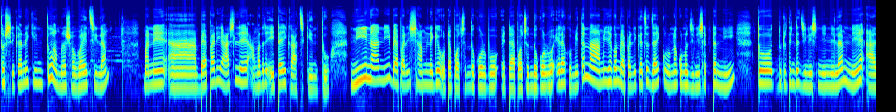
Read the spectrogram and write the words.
তো সেখানে কিন্তু আমরা সবাই ছিলাম। মানে ব্যাপারী আসলে আমাদের এটাই কাজ কিন্তু। নিই না নিই ব্যাপারীর সামনে গিয়ে ওটা পছন্দ করব, এটা পছন্দ করব, এরকমই। তা না, আমি যখন ব্যাপারীর কাছে যাই, কোনো না কোনো জিনিস একটা নিই। তো দুটো তিনটে জিনিস নিয়ে নিলাম, নিয়ে আর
